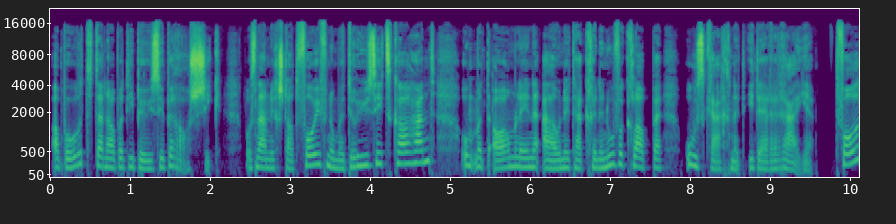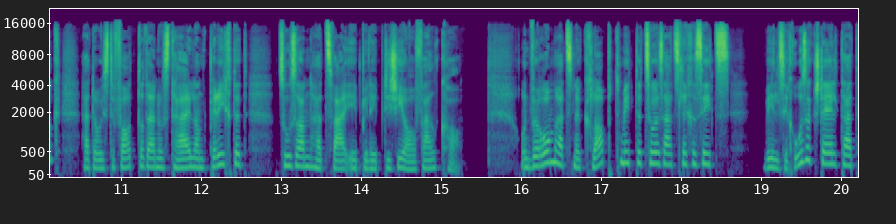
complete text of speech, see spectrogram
an Bord dann aber die böse Überraschung, wo es nämlich statt fünf nur drei Sitze hatten und man die Armlehne auch nicht aufklappen konnte, ausgerechnet in dieser Reihe. Folge hat uns der Vater dann aus Thailand berichtet. Susanne hat zwei epileptische Anfälle gehabt. Und warum hat es nicht geklappt mit dem zusätzlichen Sitz? Weil sich herausgestellt hat,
